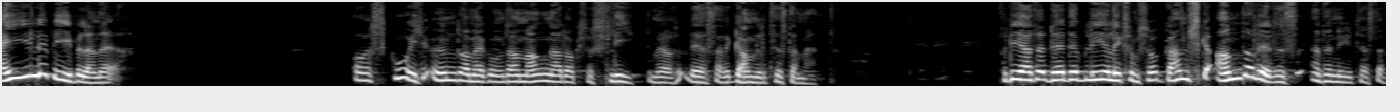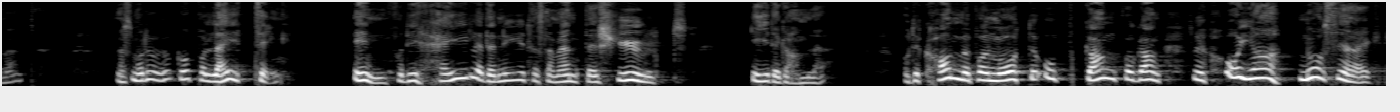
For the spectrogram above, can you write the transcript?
hele Bibelen er. Og jeg skulle ikke undre meg om det er mange av dere som sliter med å lese Det gamle testamentet. Fordi det, det, blir liksom så ganske annerledes enn Det nye testamentet. Men så må du gå på leiting inn, fordi hele Det nye testamentet er skjult i det gamle. Og det kommer på en måte opp gang på gang. Så, 'Å ja, nå ser jeg.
